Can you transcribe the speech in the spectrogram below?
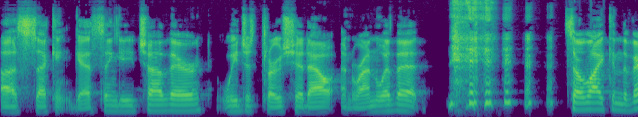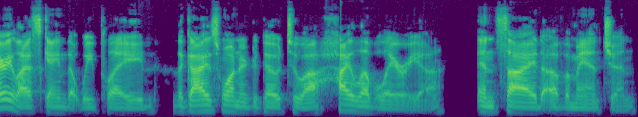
us second guessing each other. We just throw shit out and run with it. so, like in the very last game that we played, the guys wanted to go to a high level area inside of a mansion.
